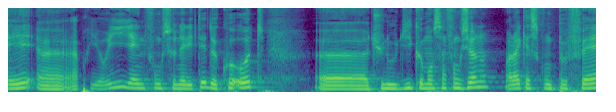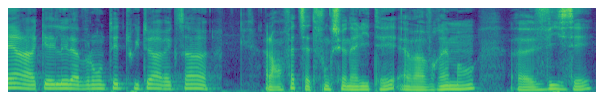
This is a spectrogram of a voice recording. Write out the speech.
Et a priori, il y a une fonctionnalité de co-hôte euh, tu nous dis comment ça fonctionne? Voilà, qu'est-ce qu'on peut faire? Quelle est la volonté de Twitter avec ça? Alors en fait, cette fonctionnalité, elle va vraiment euh, viser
